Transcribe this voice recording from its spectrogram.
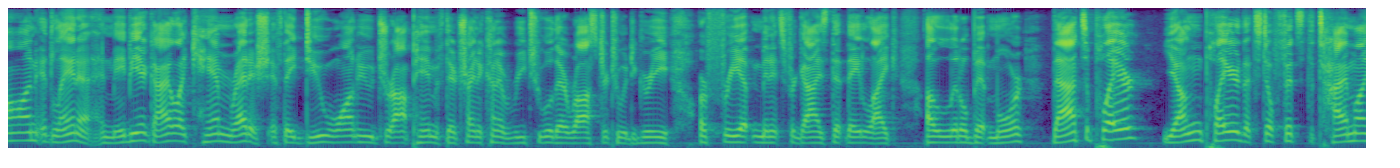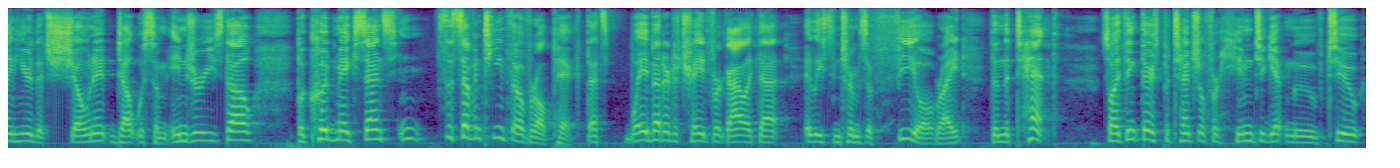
on Atlanta and maybe a guy like Cam Reddish if they do want to drop him, if they're trying to kind of retool their roster to a degree or free up minutes for guys that they like a little bit more. That's a player, young player that still fits the timeline here, that's shown it, dealt with some injuries though, but could make sense. It's the 17th overall pick. That's way better to trade for a guy like that, at least in terms of feel, right, than the 10th. So I think there's potential for him to get moved too.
